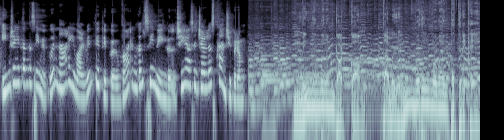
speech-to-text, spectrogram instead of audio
இன்றைய தங்க சேமிப்பு நாளைய வாழ்வின் தித்திப்பு. வாருங்கள் சேமியுங்கள். ஜிஆசி jewellers Kanchipuram. Minnambalam dot com தமிழின் முதல் மொபைல் பத்திரிகை.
